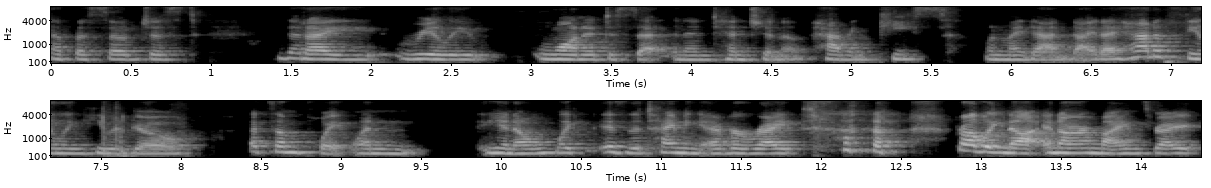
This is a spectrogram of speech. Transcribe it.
episode just that i really wanted to set an intention of having peace when my dad died. I had a feeling he would go at some point when you know, like, is the timing ever right? Probably not in our minds, right?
